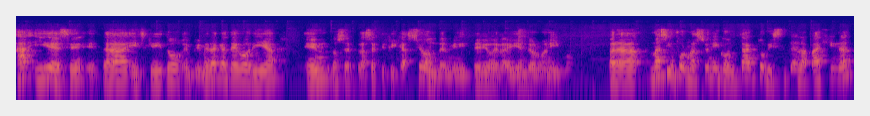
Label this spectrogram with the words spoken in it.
AIS está inscrito en primera categoría en la certificación del Ministerio de la Vivienda y Urbanismo. Para más información y contacto, visita la página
